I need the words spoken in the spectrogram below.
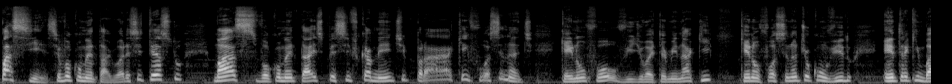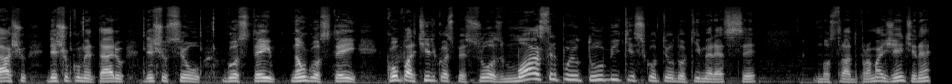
paciência. Eu vou comentar agora esse texto, mas vou comentar especificamente para quem for assinante. Quem não for, o vídeo vai terminar aqui. Quem não for assinante, eu convido, entre aqui embaixo, deixa o um comentário, deixa o seu gostei, não gostei, compartilhe com as pessoas, mostre para o YouTube que esse conteúdo aqui merece ser mostrado para mais gente, né?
